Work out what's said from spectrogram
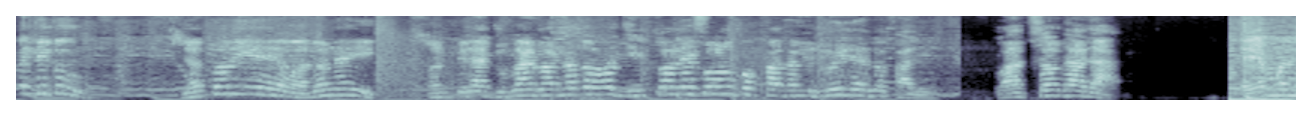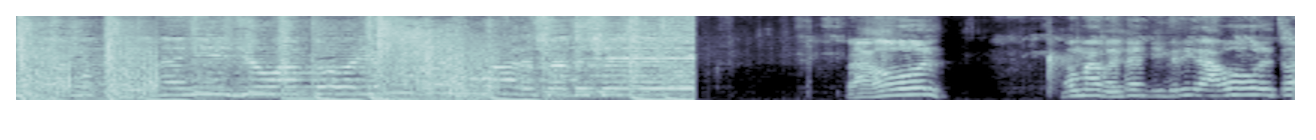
પછી તું જતો રહીએ વધો નહીં. પણ પેલા જુગાડવાનો તો જીતો જીતતો ને સોનું પપ્પા તમે જોઈ લેજો ખાલી. વાંચશો દાદા. રાહુલ અમારા મારા ભાઈબંધ દીકરી રાહુલ તો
